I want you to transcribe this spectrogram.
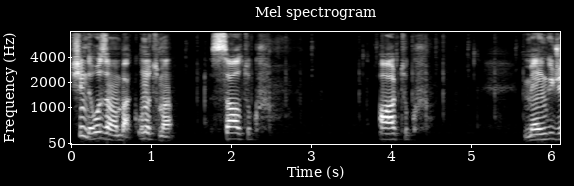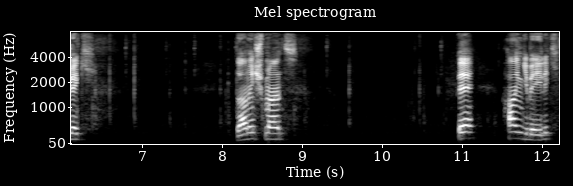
Şimdi o zaman bak unutma Saltuk, Artuk, Mengücek, Danışment ve hangi beylik?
